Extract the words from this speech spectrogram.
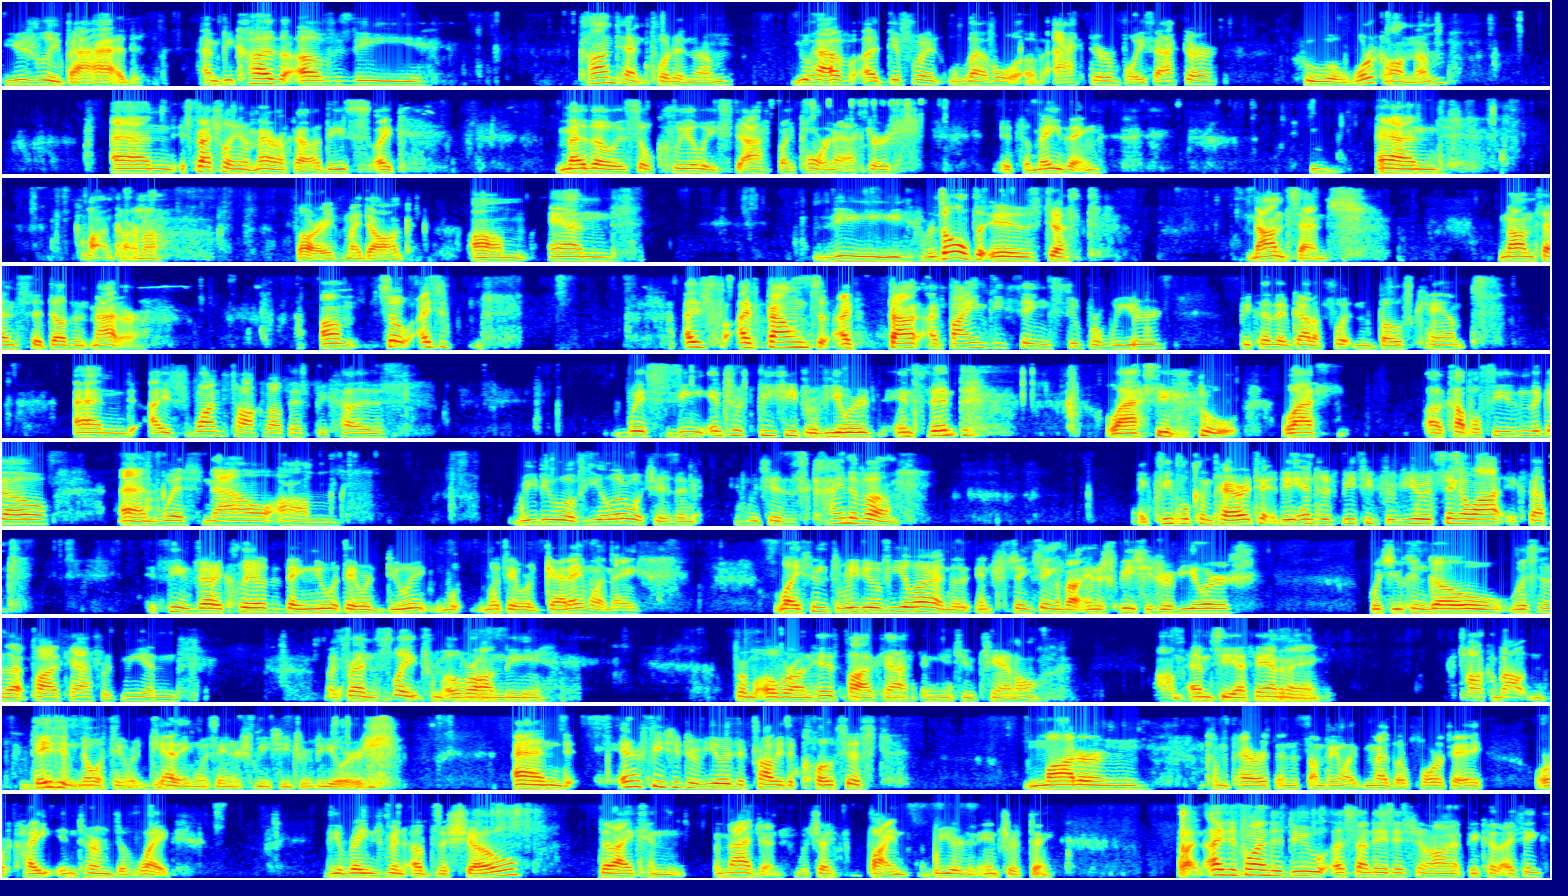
usually bad, and because of the content put in them, you have a different level of actor, voice actor, who will work on them. And especially in America, these like Mezzo is so clearly staffed by porn actors. It's amazing. And come on, Karma. Sorry, my dog. Um, and the result is just nonsense. Nonsense that doesn't matter. Um, so I just, I, I found, I found, I find these things super weird because they've got a foot in both camps. And I wanted to talk about this because with the interspecies reviewer incident last last a couple seasons ago, and with now um, redo of Healer, which is an which is kind of a like people compare it to the interspecies reviewer thing a lot, except it seems very clear that they knew what they were doing, what they were getting when they licensed redo of Healer. And the interesting thing about interspecies reviewers, which you can go listen to that podcast with me and my friend Slate from over on the from over on his podcast and YouTube channel, um, MCS Anime, talk about they didn't know what they were getting with interspecies reviewers. And interspecies reviewers is probably the closest modern comparison to something like Mezzo Forte or Kite in terms of like the arrangement of the show that I can imagine, which I find weird and interesting. But I just wanted to do a Sunday edition on it because I think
